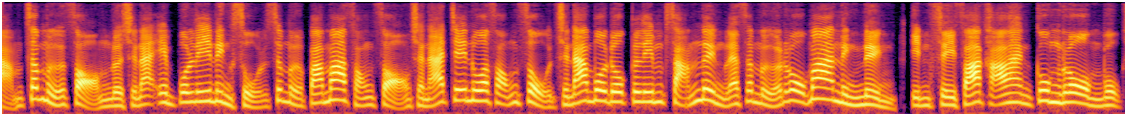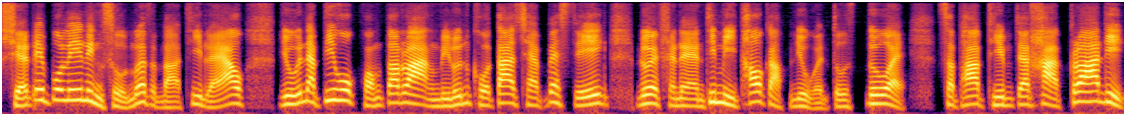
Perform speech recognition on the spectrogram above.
3 เสมอ 2 โดยชนะเอมโปลี1-0 เสมอปาม่า2-2 ชนะเจนัว2-0 ชนะโบโดกลิม 3-1 และเสมอโรม่า 1-1 อินซีฟ้าขาวแห่งกรุงโรมบุกเฉือนเอมโปลี1-0 เมื่อสัปดาห์ที่แล้วอยู่อันดับที่ 6 ของตารางมีลุ้นโคต้าแชมเปี้ยนส์ลีกด้วยคะแนนที่มีเท่ากับยูเวนตุสด้วย สภาพทีมจะขาดปราดิก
